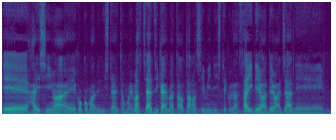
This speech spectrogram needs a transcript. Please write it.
えー、配信は、えここまでにしたいと思います。じゃあ次回またお楽しみにしてください。ではでは、じゃあね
